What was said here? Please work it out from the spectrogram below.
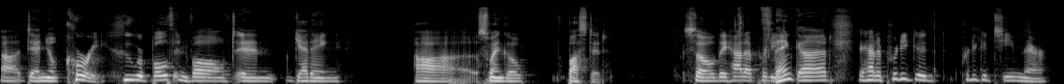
uh, Daniel Curry, who were both involved in getting uh, Swango busted. So they had a pretty thank God. they had a pretty good pretty good team there.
